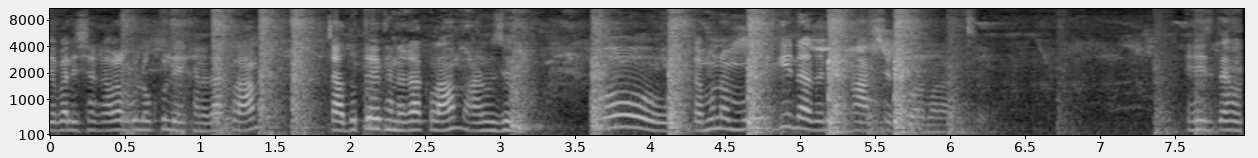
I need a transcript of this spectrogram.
যে বালিশা খাবারগুলো খুলে এখানে রাখলাম। চাদরটা এখানে রাখলাম, আর ওই যে ও তেমন মুরগি না জানি হাঁসের ঘর বানাচ্ছে? এই দেখো,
